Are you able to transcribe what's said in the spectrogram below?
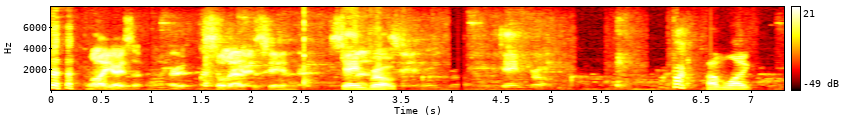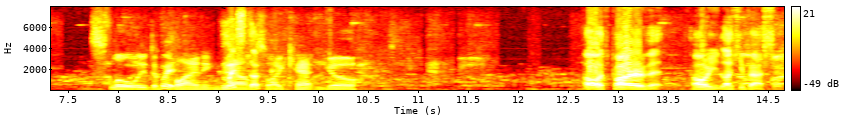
wow, you guys are so bad at this game. Game broke. Game broke. Fuck. I'm like slowly declining am I down, stuck? so I can't go. Oh, it's part of it. Oh, you lucky bastard.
